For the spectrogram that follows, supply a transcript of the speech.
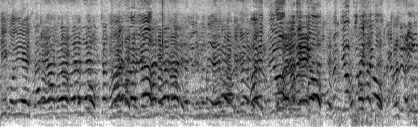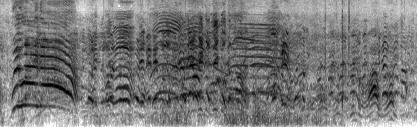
Kiko 10, dale, dale, dale, dale, dale, chacho, dale, dale, dale, dale. 21, 22, colegio. Muy buena. ¡El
